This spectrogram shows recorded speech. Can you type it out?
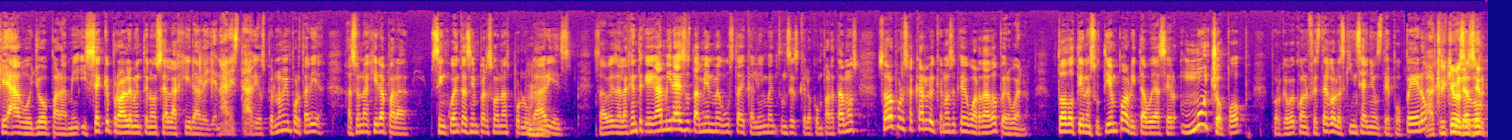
qué hago yo para mí. Y sé que probablemente no sea la gira de llenar estadios, pero no me importaría hacer una gira para 50, 100 personas por lugar y, es- ¿sabes? A la gente que diga, "Ah, mira, eso también me gusta de Kalimba, entonces que lo compartamos, solo por sacarlo y que no se quede guardado, pero bueno, todo tiene su tiempo. Ahorita voy a hacer mucho pop, porque voy con el festejo de los 15 años de popero. Ah, creí que ibas a decir,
